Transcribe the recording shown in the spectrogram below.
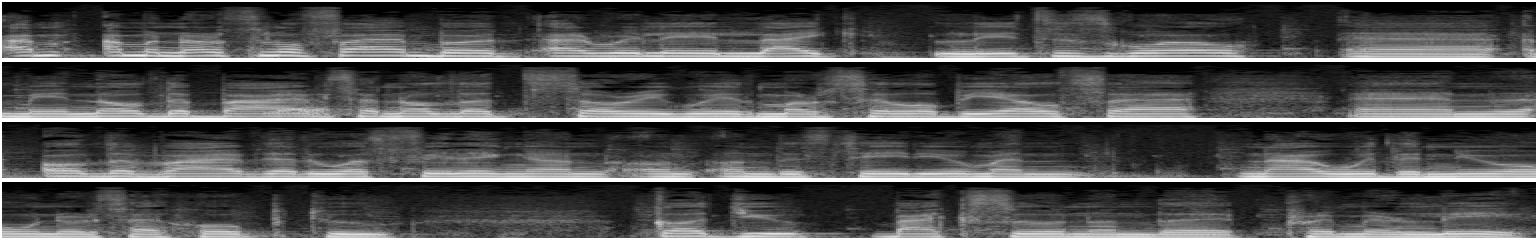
I'm I'm an Arsenal fan, but I really like Leeds as well. Uh, I mean, all the vibes Yeah. and all that story with Marcelo Bielsa and all the vibe that was feeling on, on, on the stadium, and now with the new owners, I hope to got you back soon on the Premier League.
